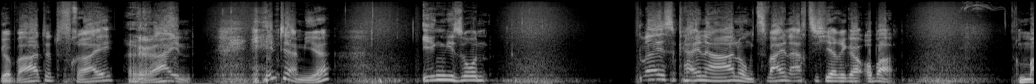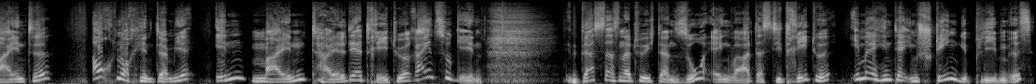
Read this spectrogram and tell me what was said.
gewartet, frei, rein. Hinter mir irgendwie so ein, weiß keine Ahnung, 82-jähriger Opa meinte, auch noch hinter mir in meinen Teil der Drehtür reinzugehen. Dass das natürlich dann so eng war, dass die Drehtür immer hinter ihm stehen geblieben ist,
